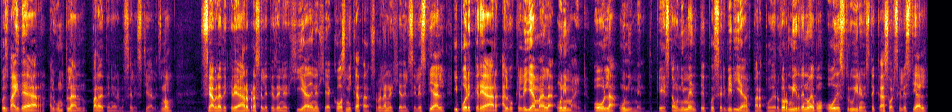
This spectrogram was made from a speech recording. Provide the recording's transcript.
pues va a idear algún plan para detener a los celestiales, ¿no? Se habla de crear brazaletes de energía, de energía cósmica para absorber la energía del celestial y poder crear algo que le llama la Unimind o la Unimente que esta unimente pues serviría para poder dormir de nuevo o destruir en este caso al celestial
